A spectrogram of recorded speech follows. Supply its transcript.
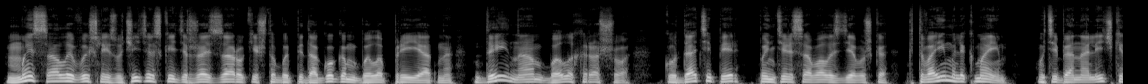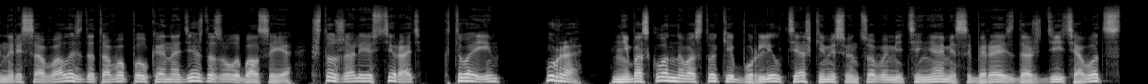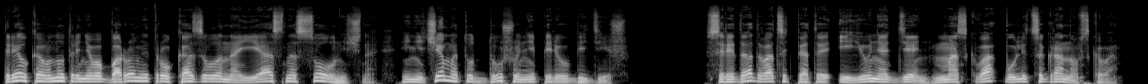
Мы с Аллой вышли из учительской, держась за руки, чтобы педагогам было приятно, да и нам было хорошо. «Куда теперь?» — поинтересовалась девушка. «К твоим или к моим?» «У тебя на личке нарисовалась до того пылкая надежда», — заулыбался я, «что жаль ее стирать. К твоим». «Ура!» Небосклон на востоке бурлил тяжкими свинцовыми тенями, собираясь дождить, а вот стрелка внутреннего барометра указывала на ясно солнечно, и ничем эту душу не переубедишь. Среда, 25 июня, день. Москва, улица Грановского.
